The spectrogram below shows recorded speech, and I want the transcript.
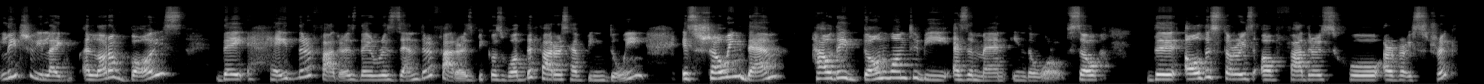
literally, like a lot of boys, they hate their fathers, they resent their fathers because what the fathers have been doing is showing them how they don't want to be as a man in the world. So the all the stories of fathers who are very strict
